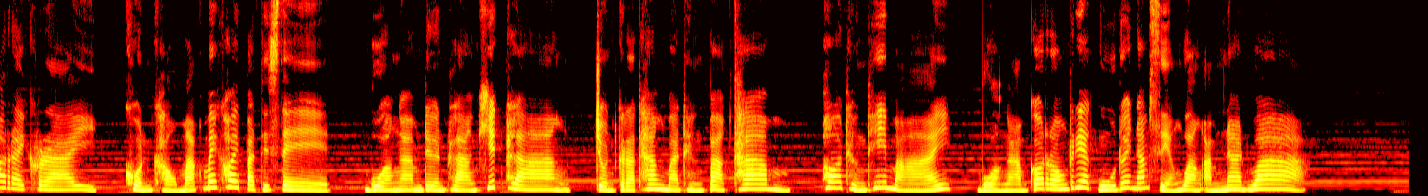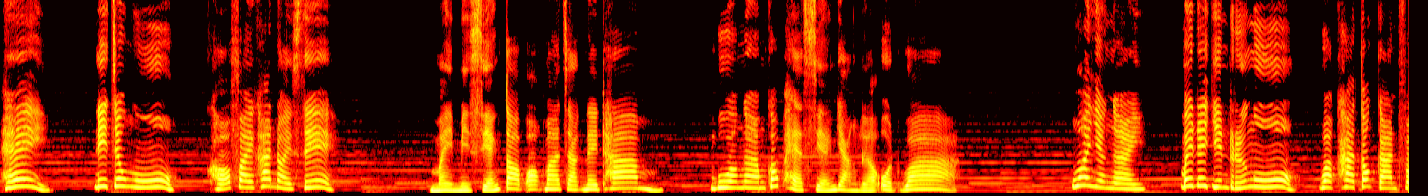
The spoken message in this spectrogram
อะไรใคร คนเขามักไม่ค่อยปฏิเสธ บัวงามเดินพลางคิดพลาง จนกระทั่งมาถึงปากถ้ำพอถึงที่หมาย บัวงามก็ร้องเรียกงูด้วยน้ำเสียงวางอำนาจว่า เฮ้ยนี่เจ้างู ขอไฟข้าหน่อยสิ ไม่มีเสียงตอบออกมาจากในถ้ำ บัวงามก็แผดเสียงอย่างเหลืออดว่า ว่ายังไง ไม่ได้ยินหรืองู ว่าข้าต้องการไฟ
